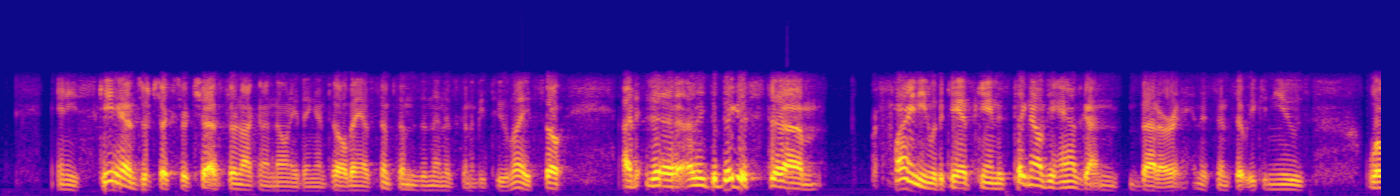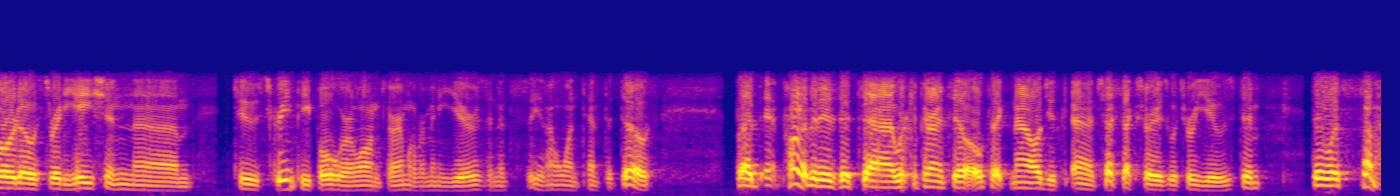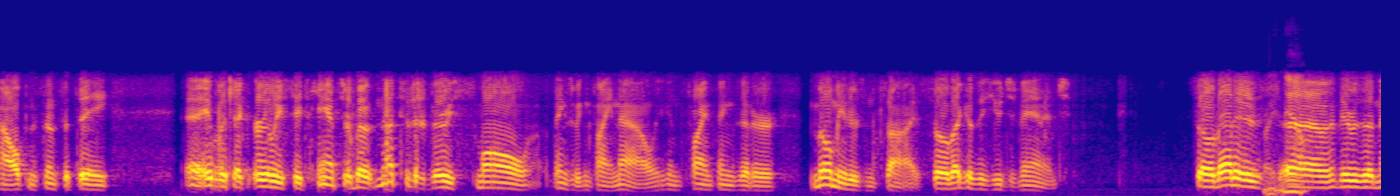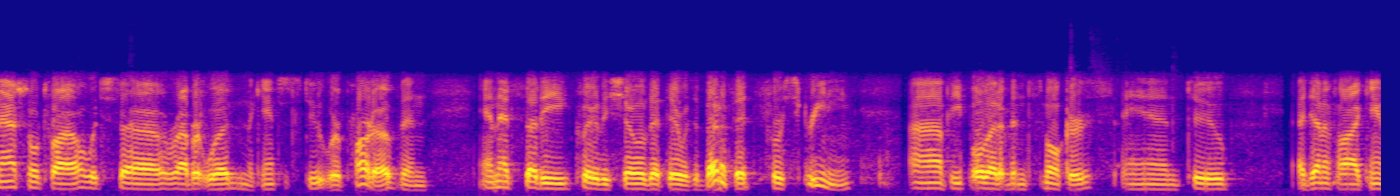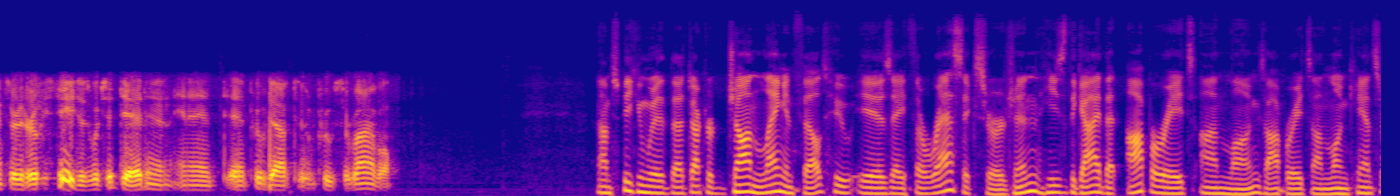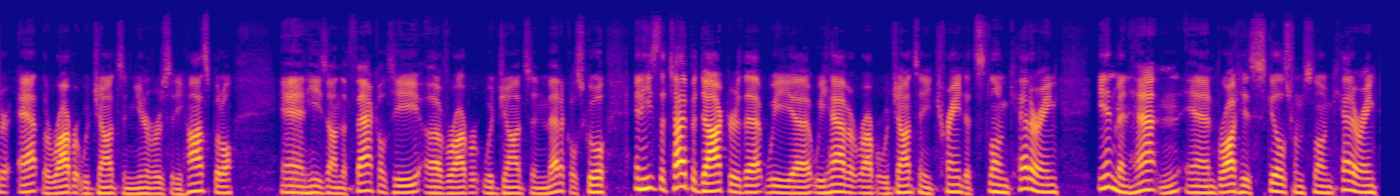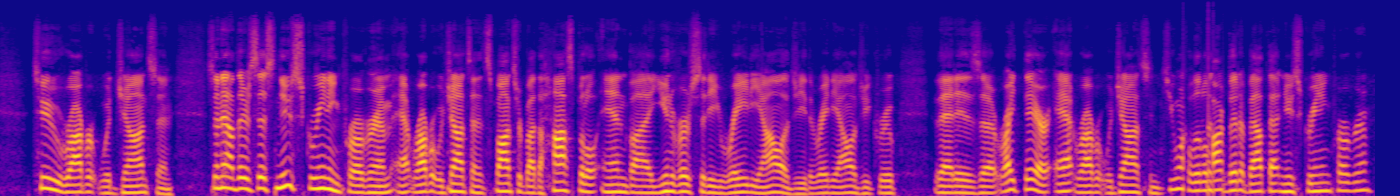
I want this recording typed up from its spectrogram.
any scans or checks their chest, they're not going to know anything until they have symptoms, and then it's going to be too late. So I, the, I think the biggest um, finding with the CAT scan is technology has gotten better in the sense that we can use lower dose radiation um, to screen people over long term over many years, and it's you know one tenth the dose. But uh, part of it is that uh, we're comparing to old technology, uh, chest X-rays, which were used, and there was some help in the sense that they uh, able to check early stage cancer, but not to the very small things we can find now. You can find things that are millimeters in size, so that gives a huge advantage. So that is, right uh, there was a national trial which uh, Robert Wood and the Cancer Institute were part of, and and that study clearly showed that there was a benefit for screening uh, people that have been smokers and to identify cancer at early stages, which it did, and, and it, it proved out to improve survival. I'm speaking with uh, Dr. John Langenfeld, who is a thoracic surgeon. He's the guy that operates on lungs, operates on lung cancer at the Robert Wood Johnson University Hospital. And he's on the faculty of Robert Wood Johnson Medical School. And he's the type of doctor that we, uh, we have at Robert Wood Johnson. He trained at Sloan Kettering in Manhattan and brought his skills from Sloan Kettering to Robert Wood Johnson. So now there's this new screening program at Robert Wood Johnson. It's sponsored by the hospital and by University Radiology, the radiology group that is uh, right there at Robert Wood Johnson. Do you want a little talk a bit about that new screening program?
